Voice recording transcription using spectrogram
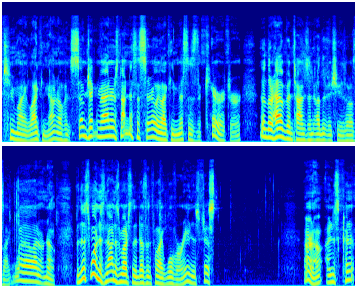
to my liking. I don't know if it's subject matter. It's not necessarily like he misses the character. Though there have been times in other issues where I was like, well, I don't know. But this one is not as much that it doesn't feel like Wolverine. It's just I don't know. I just couldn't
